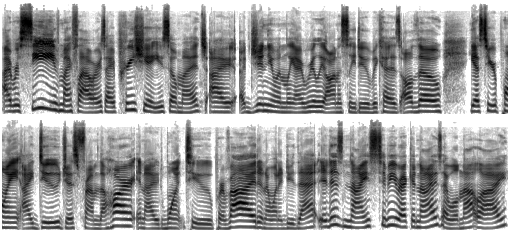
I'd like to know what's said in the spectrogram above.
I receive my flowers. I appreciate you so much. I, I genuinely, I really honestly do because although yes to your point, I do just from the heart and I want to provide and I want to do that. It is nice to be recognized. I will not lie.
